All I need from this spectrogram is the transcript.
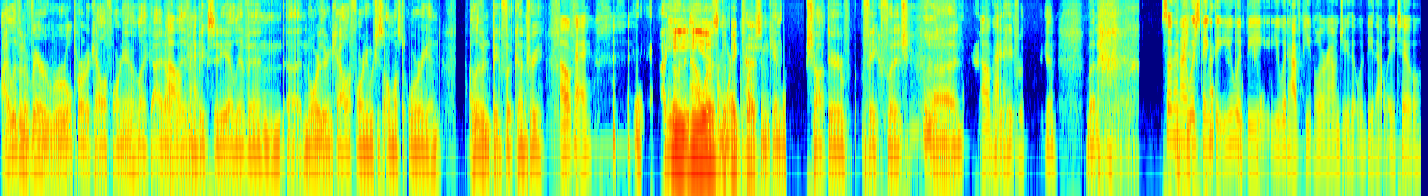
I live in a very rural part of California. Like I don't Oh, live in a big city. I live in uh, northern California, which is almost Oregon. I live in Bigfoot country. Okay. He- an he is the where Bigfoot. Patterson Gimlin shot their fake footage. Uh, I Okay. hate for that again, but So then I would think that you would be you would have people around you that would be that way too.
